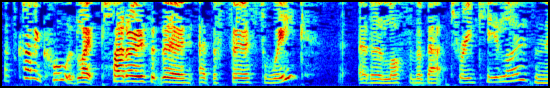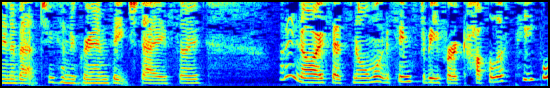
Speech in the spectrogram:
that's kind of cool. Like plateaus at the at the first week at a loss of about three kilos and then about 200 grams each day. So I don't know if that's normal. It seems to be for a couple of people.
